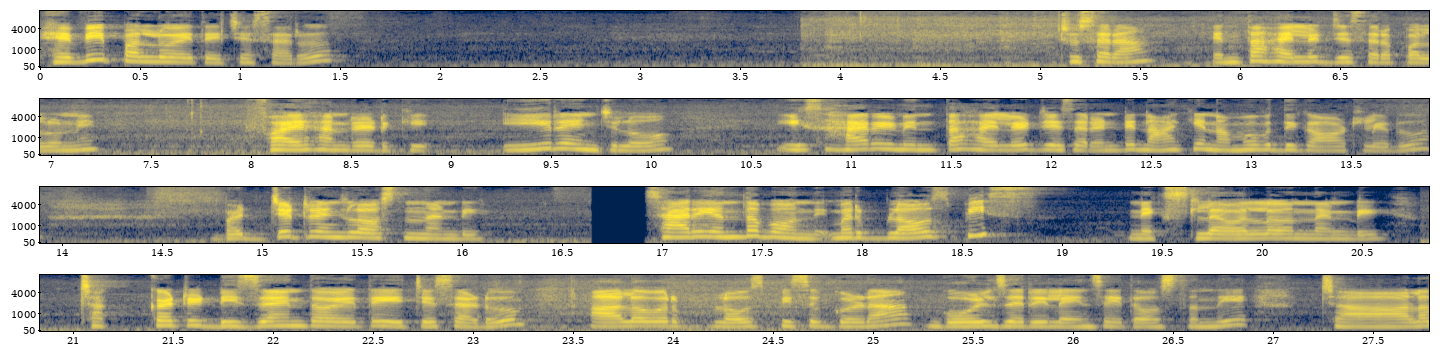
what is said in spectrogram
హెవీ పళ్ళు అయితే ఇచ్చేసారు చూసారా? ఎంత హైలైట్ చేశారా పళ్ళుని. ఫైవ్ హండ్రెడ్కి ఈ రేంజ్లో ఈ శారీని ఇంత హైలైట్ చేశారంటే నాకే నమ్మబుద్ధి కావట్లేదు. బడ్జెట్ రేంజ్లో వస్తుందండి. శారీ ఎంత బాగుంది. మరి బ్లౌజ్ పీస్? నెక్స్ట్ లెవెల్లో ఉందండి. చక్కటి డిజైన్తో అయితే ఇచ్చేసాడు ఆల్ ఓవర్ బ్లౌజ్ పీస్కి కూడా గోల్డ్ జెరీ లైన్స్ అయితే వస్తుంది. చాలా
